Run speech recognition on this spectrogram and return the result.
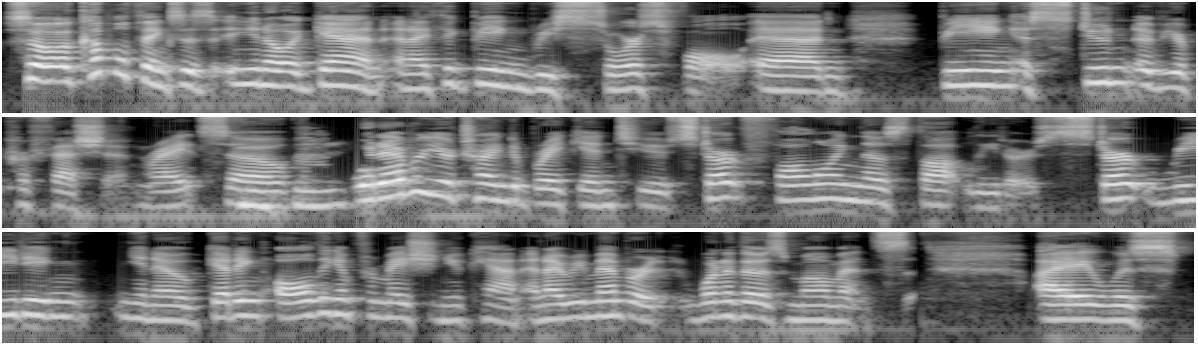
So a couple things is, you know, again, and I think being resourceful and being a student of your profession, right? So mm-hmm. whatever you're trying to break into, start following those thought leaders. Start reading, you know, getting all the information you can. And I remember one of those moments I was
